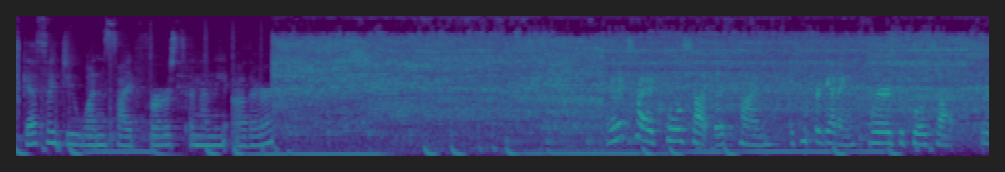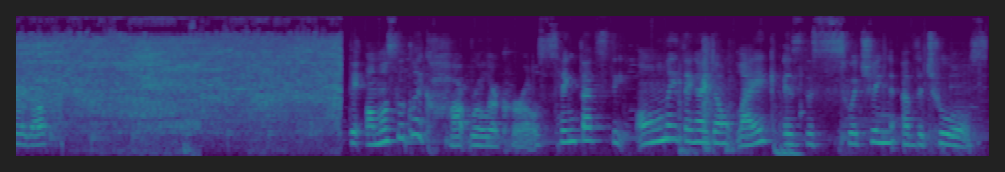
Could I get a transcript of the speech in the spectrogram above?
I guess I do one side first and then the other. I'm gonna try a cool shot this time. I keep forgetting. Where's the cool shot? There we go. They almost look like hot roller curls. I think that's the only thing I don't like is the switching of the tools.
